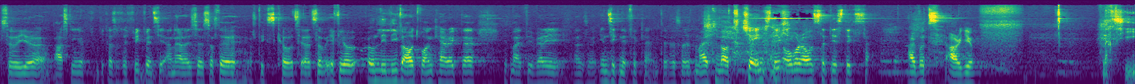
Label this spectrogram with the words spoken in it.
so you're asking because of the frequency analysis of the of this code. So, so if you only leave out one character, it might be very uh, insignificant. Uh, so it might not change the overall statistics. I would argue. Merci.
